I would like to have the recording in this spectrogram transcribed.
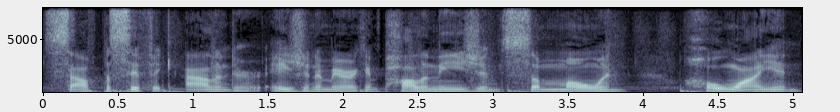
South Pacific Islander, Asian American, Polynesian, Samoan, Hawaiian.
